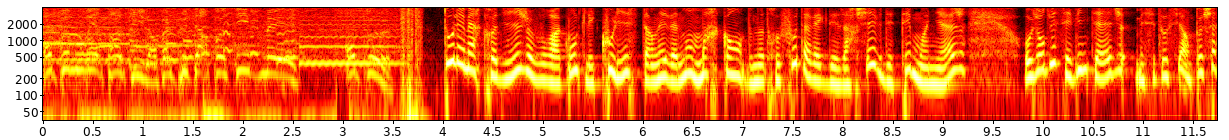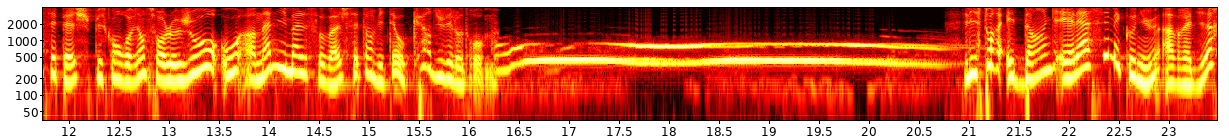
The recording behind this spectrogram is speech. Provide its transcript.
On peut mourir tranquille. Le plus tard possible, mais. Tous les mercredis, je vous raconte les coulisses d'un événement marquant de notre foot avec des archives, des témoignages. Aujourd'hui, c'est vintage, mais c'est aussi un peu chasse et pêche, puisqu'on revient sur le jour où un animal sauvage s'est invité au cœur du vélodrome. L'histoire est dingue et elle est assez méconnue, à vrai dire.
